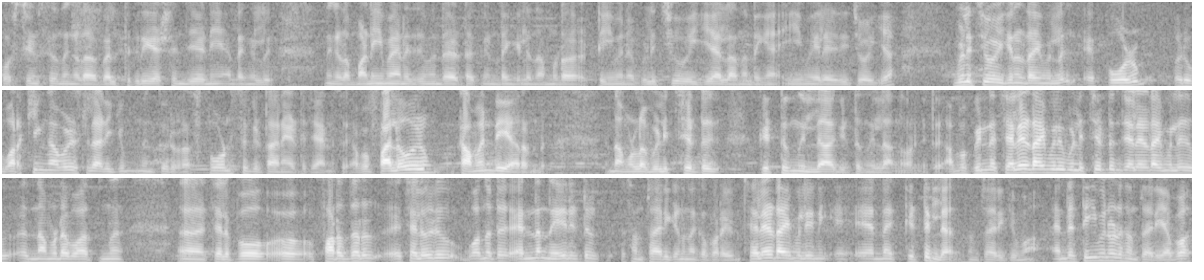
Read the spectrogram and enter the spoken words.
ക്വസ്റ്റ്യൻസ് നിങ്ങളുടെ വെൽത്ത് ക്രിയേഷൻ ജേണി അല്ലെങ്കിൽ നിങ്ങളുടെ മണി മാനേജ്മെന്റ് ആയിട്ടൊക്കെ ഉണ്ടെങ്കിൽ നമ്മുടെ ടീമിനെ വിളിച്ചു ചോദിക്കുക അല്ലാന്നുണ്ടെങ്കിൽ ഇമെയിൽ എഴുതി ചോദിക്കുക. വിളിച്ചു ചോദിക്കുന്ന ടൈമിൽ എപ്പോഴും ഒരു വർക്കിംഗ് അവേഴ്സിലായിരിക്കും നിങ്ങൾക്ക് ഒരു റെസ്പോൺസ് കിട്ടാനായിട്ട് ചാൻസ് അപ്പോൾ പലരും കമന്റ് ചെയ്യാറുണ്ട്. നമ്മളെ വിളിച്ചിട്ട് കിട്ടുന്നില്ല കിട്ടുന്നില്ല എന്ന് പറഞ്ഞിട്ട്. അപ്പോൾ പിന്നെ ചില ടൈമിൽ വിളിച്ചിട്ടും ചില ടൈമിൽ നമ്മുടെ ഭാഗത്ത് നിന്ന് ചിലപ്പോൾ ഫർദർ ചിലർ വന്നിട്ട് എന്നെ നേരിട്ട് സംസാരിക്കണം എന്നൊക്കെ പറയും. ചില ടൈമിൽ എന്നെ കിട്ടില്ല സംസാരിക്കുമ്പോൾ എന്റെ ടീമിനോട് സംസാരിക്കും. അപ്പോൾ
